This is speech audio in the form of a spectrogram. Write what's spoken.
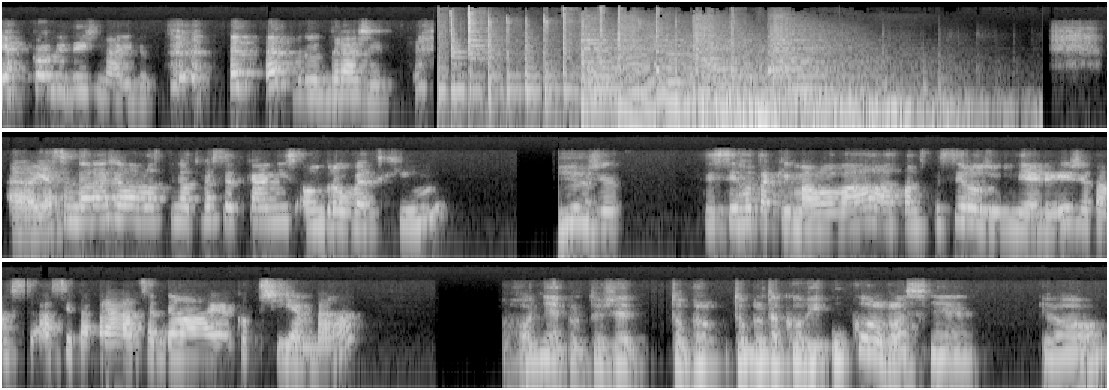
jako když najdu. Budu dražit. Eh, já jsem narážela vlastně na tvé setkání s Ondrou Vetchým, yeah. že ty si ho taky maloval a tam jste si rozuměli, že tam asi ta práce byla jako příjemná. hodně, protože to byl, to byl takový úkol vlastně, jo.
